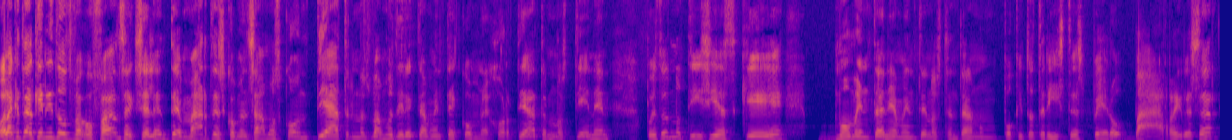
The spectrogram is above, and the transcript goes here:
Hola, ¿qué tal queridos Vago fans? Excelente martes, comenzamos con teatro, nos vamos directamente con Mejor Teatro, nos tienen pues dos noticias que momentáneamente nos tendrán un poquito tristes, pero va a regresar.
